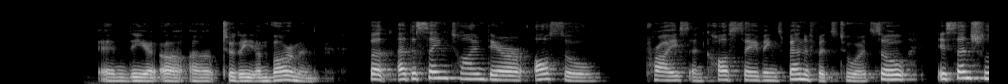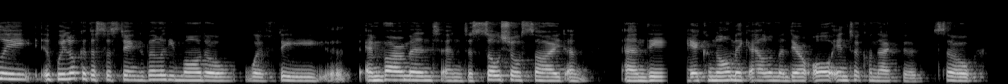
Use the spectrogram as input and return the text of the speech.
in the uh, uh, to the environment. But at the same time, there are also price and cost savings benefits to it. So essentially, if we look at the sustainability model with the uh, environment and the social side and and the economic element, they're all interconnected. So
